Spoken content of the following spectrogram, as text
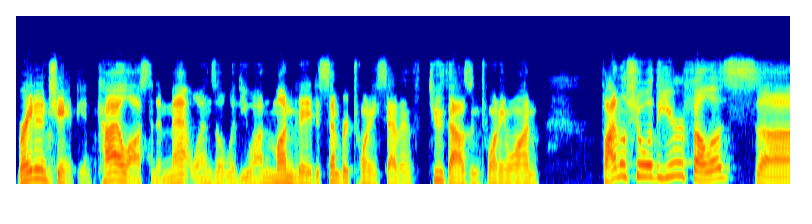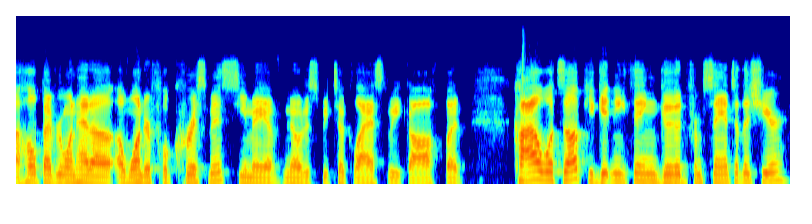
Braden Champion, Kyle Austin, and Matt Wenzel with you on Monday, December 27th, 2021. Final show of the year, fellas. Uh, hope everyone had a, a, wonderful Christmas. You may have noticed we took last week off, but Kyle, what's up? You get anything good from Santa this year?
